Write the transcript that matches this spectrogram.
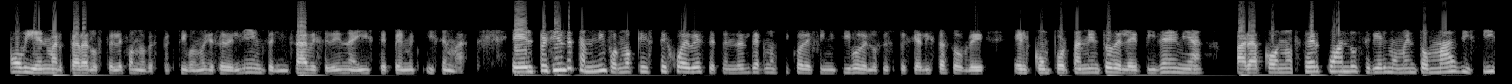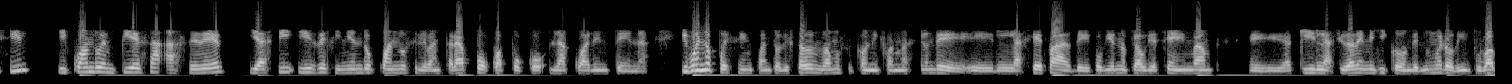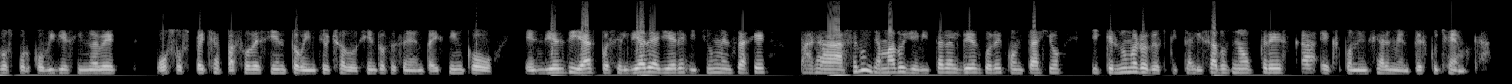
o bien marcar a los teléfonos respectivos, ¿no? ya sea del IMSS, del INSABE, Sedena, ISTE, Pemex y CEMAR. El presidente también informó que este jueves se tendrá el diagnóstico definitivo de los especialistas sobre el comportamiento de la epidemia para conocer cuándo sería el momento más difícil y cuándo empieza a ceder y así ir definiendo cuándo se levantará poco a poco la cuarentena. Y bueno, pues en cuanto al Estado nos vamos con información de eh, la jefa de gobierno Claudia Sheinbaum, eh, aquí en la Ciudad de México, donde el número de intubados por COVID-19 o sospecha pasó de 128 a 265 en 10 días, pues el día de ayer emitió un mensaje para hacer un llamado y evitar el riesgo de contagio y que el número de hospitalizados no crezca exponencialmente. Escuchémosla.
